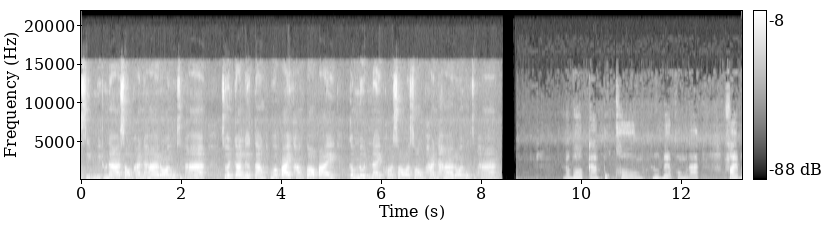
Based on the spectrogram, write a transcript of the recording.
30 มิถุนา 2565 ส่วนการเลือกตั้งทั่วไปครั้งต่อไปกำหนดในพศ 2565 ระบอบการปกครอง รูปแบบของรัฐ ฝ่ายบ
